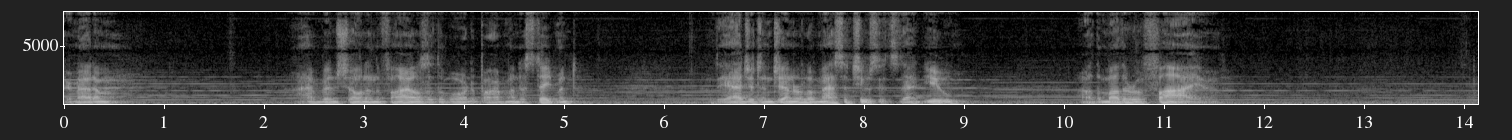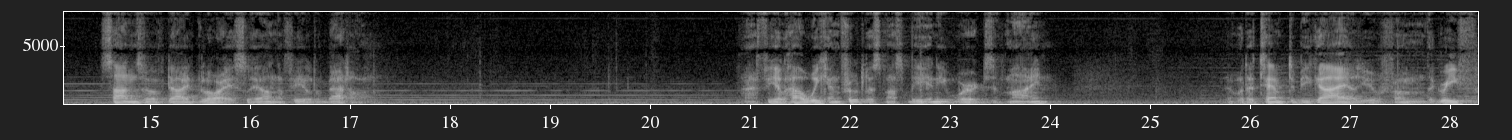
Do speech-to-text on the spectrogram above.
Dear Madam, I have been shown in the files of the War Department a statement of the Adjutant General of Massachusetts that you are the mother of five sons who have died gloriously on the field of battle. I feel how weak and fruitless must be any words of mine that would attempt to beguile you from the grief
